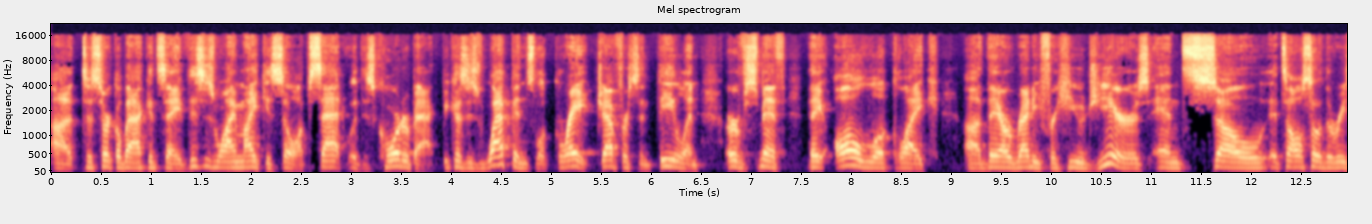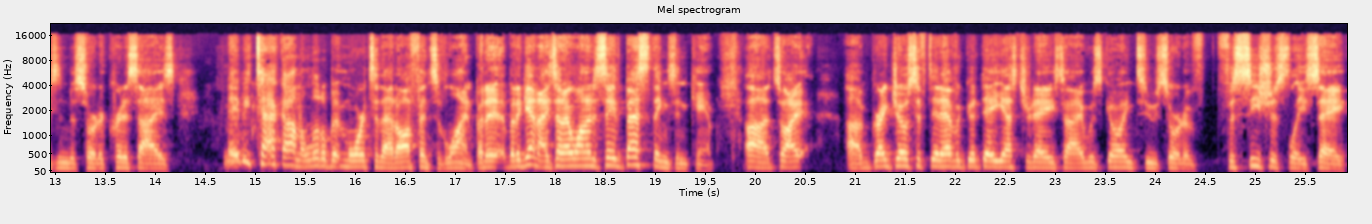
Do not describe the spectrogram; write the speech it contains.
uh, to circle back and say this is why Mike is so upset with his quarterback because his weapons look great. Jefferson, Thielen, Irv Smith, they all look like uh, they are ready for huge years. And so it's also the reason to sort of criticize, maybe tack on a little bit more to that offensive line. But uh, but again, I said I wanted to say the best things in camp. Uh, so I uh, Greg Joseph did have a good day yesterday, so I was going to sort of facetiously say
